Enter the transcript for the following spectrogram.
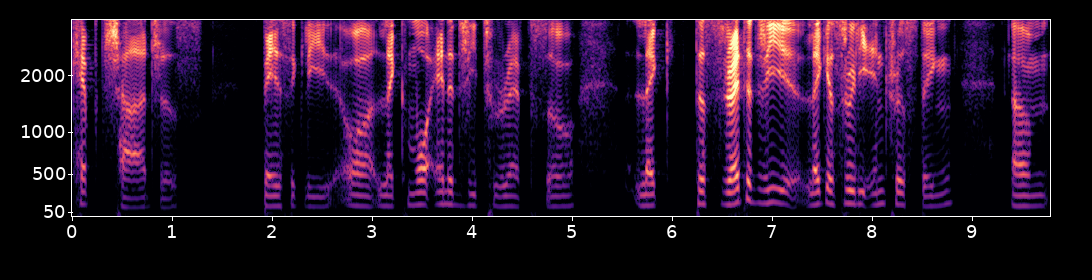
cap charges basically, or like more energy to rep. So like the strategy like is really interesting. Um,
